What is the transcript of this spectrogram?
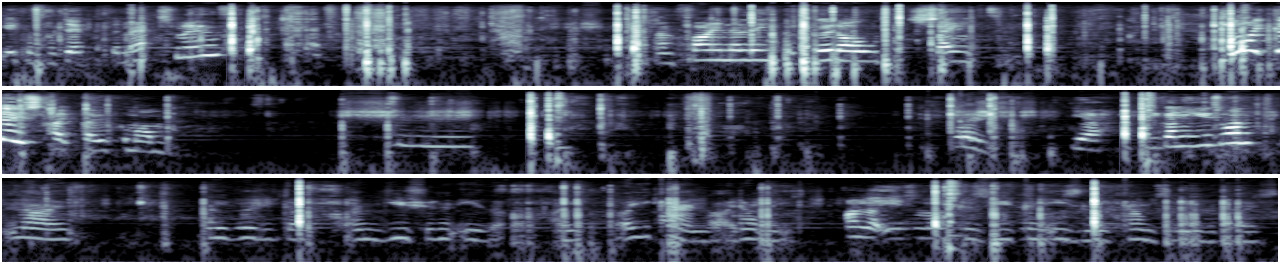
You can predict the next move. And finally, the good old Saint. Do you like ghost type Pokemon? Mm. Ghost. Yeah. Are you gonna use one? No. I really don't. And you shouldn't either. I, well, you can, but I don't need. I'm not using one. Because you can easily counter me with a ghost.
